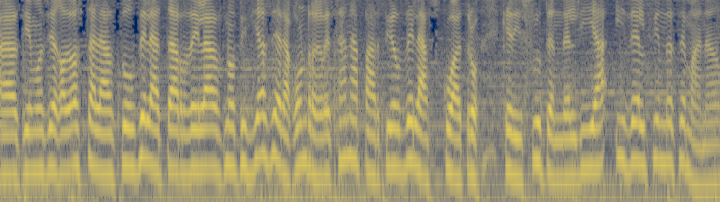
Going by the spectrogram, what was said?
Así hemos llegado hasta las 2 de la tarde. Las noticias de Aragón regresan a partir de las 4. Que disfruten del día y del fin de semana.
